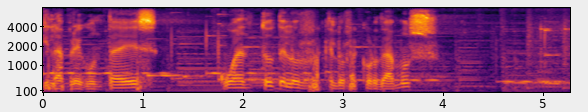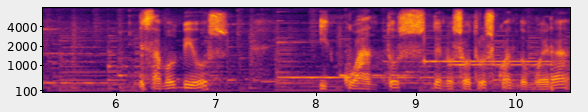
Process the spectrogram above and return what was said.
Y la pregunta es, ¿cuántos de los que los recordamos estamos vivos? ¿Y cuántos de nosotros cuando muera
